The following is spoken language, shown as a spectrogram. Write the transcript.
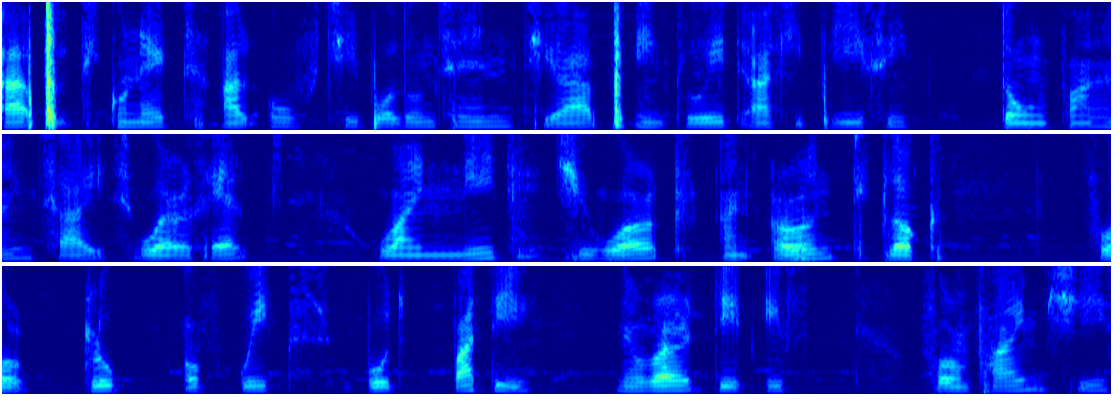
app to connect all of the a GPS to find sites where help was needed. She worked around the clock for couple of weeks, but Patty never did it full-time. She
